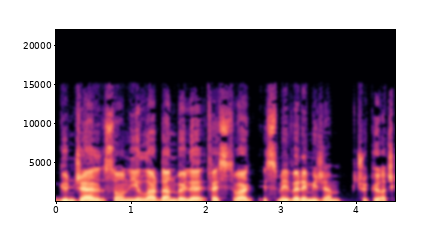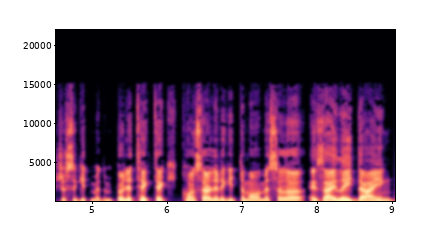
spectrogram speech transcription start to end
güncel son yıllardan böyle festival ismi veremeyeceğim Çünkü açıkçası gitmedim. Böyle tek tek konserlere gittim ama mesela As I Lay Dying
